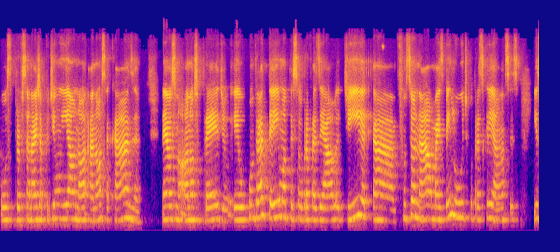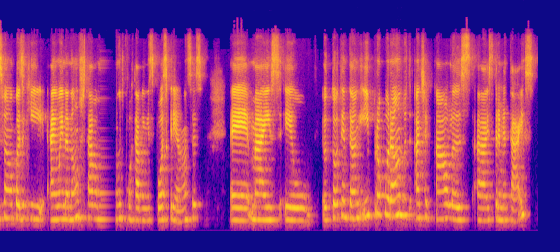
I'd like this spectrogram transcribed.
os profissionais já podiam ir ao no, à nossa casa, né, aos, ao nosso prédio, eu contratei uma pessoa para fazer aula de uh, funcional, mas bem lúdico para as crianças. Isso foi uma coisa que eu ainda não estava muito confortável em expor as crianças. É, mas eu estou tentando e procurando aulas uh, experimentais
